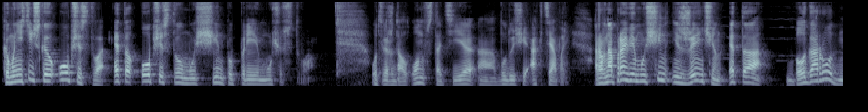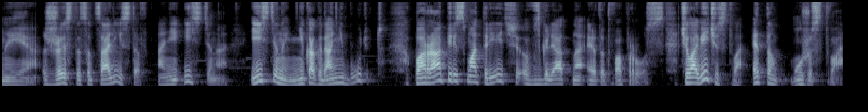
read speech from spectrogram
Коммунистическое общество – это общество мужчин по преимуществу, утверждал он в статье а, «Будущий октябрь». Равноправие мужчин и женщин – это благородные жесты социалистов, а не истина. Истины никогда не будет. Пора пересмотреть взгляд на этот вопрос. Человечество – это мужество,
